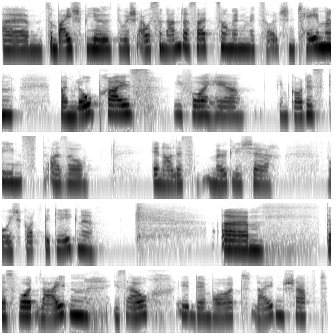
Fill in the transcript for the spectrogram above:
Ähm, zum Beispiel durch Auseinandersetzungen mit solchen Themen, beim Lobpreis wie vorher, im Gottesdienst, also in alles Mögliche, wo ich Gott begegne. Ähm, das Wort Leiden ist auch in dem Wort Leidenschaft.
